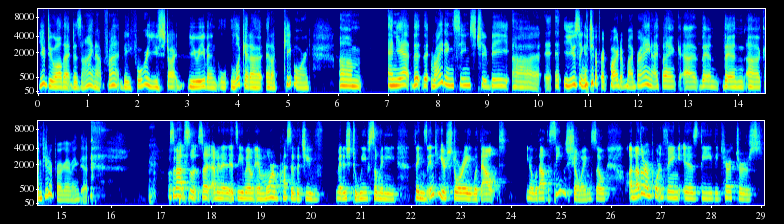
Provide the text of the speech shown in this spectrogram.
you do all that design up front before you start, you even look at a, at a keyboard. Um, and yet the, the, writing seems to be uh, using a different part of my brain i think uh, than than uh, computer programming did So not so. So I mean, it's even more impressive that you've managed to weave so many things into your story without you know without the seams showing so another important thing is the the characters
